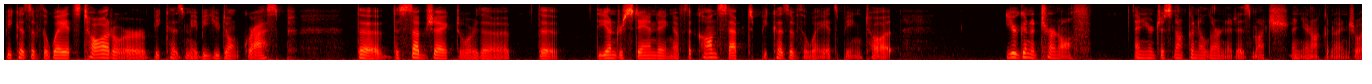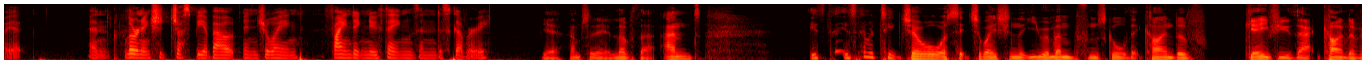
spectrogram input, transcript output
because of the way it's taught or because maybe you don't grasp the the subject or the the the understanding of the concept because of the way it's being taught, you're going to turn off and you're just not going to learn it as much and you're not going to enjoy it and learning should just be about enjoying finding new things and discovery. Yeah, absolutely. I love that. And is there, is there a teacher or a situation that you remember from school that kind of gave you that kind of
